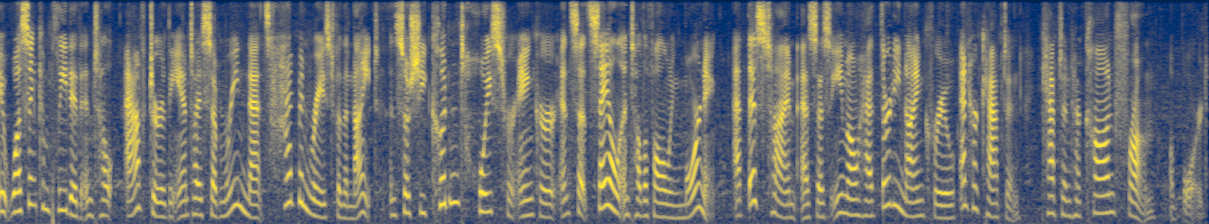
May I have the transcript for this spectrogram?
It wasn't completed until after the anti submarine nets had been raised for the night, and so she couldn't hoist her anchor and set sail until the following morning. At this time, SS Imo had 39 crew and her captain, Captain Haakon From, aboard.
